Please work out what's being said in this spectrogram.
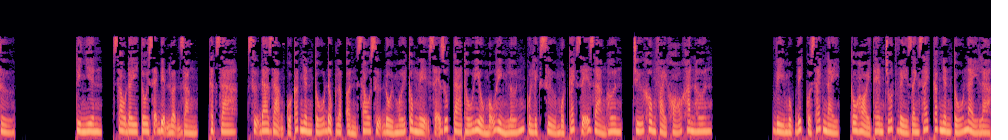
sử. Tuy nhiên, sau đây tôi sẽ biện luận rằng, thật ra, sự đa dạng của các nhân tố độc lập ẩn sau sự đổi mới công nghệ sẽ giúp ta thấu hiểu mẫu hình lớn của lịch sử một cách dễ dàng hơn, chứ không phải khó khăn hơn. Vì mục đích của sách này, câu hỏi then chốt về danh sách các nhân tố này là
